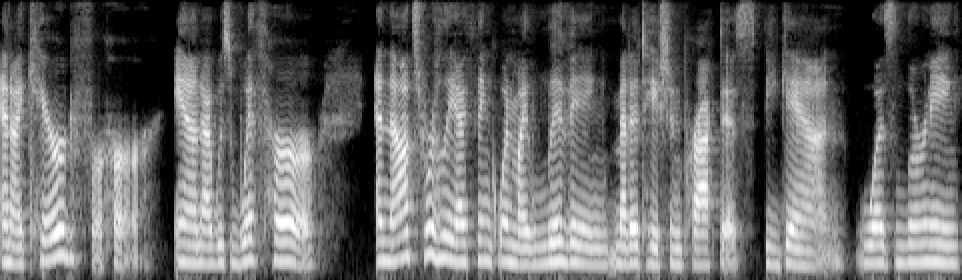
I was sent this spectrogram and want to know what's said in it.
and I cared for her and I was with her. And that's really, I think, when my living meditation practice began, was learning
